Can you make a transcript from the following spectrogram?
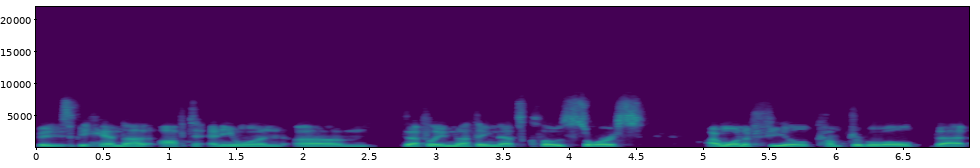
basically hand that off to anyone. Um, definitely nothing that's closed source. I want to feel comfortable that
